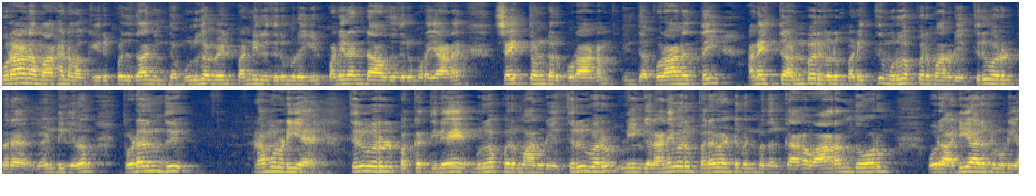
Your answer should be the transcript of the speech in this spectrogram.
புராணமாக நமக்கு இருப்பது தான் இந்த முருகவேல் பன்னிரு திருமுறையில் பனிரெண்டாவது திருமுறையான செய்தொண்டர் புராணம். இந்த புராணத்தை அனைத்து அன்பர்களும் படித்து முருகப்பெருமானுடைய திருவருள் பெற வேண்டுகிறோம். தொடர்ந்து நம்மளுடைய திருவருள் பக்கத்திலே முருகப்பெருமானுடைய திருவருள் நீங்கள் அனைவரும் பெற வேண்டும் என்பதற்காக வாரந்தோறும் ஒரு அடியார்களுடைய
